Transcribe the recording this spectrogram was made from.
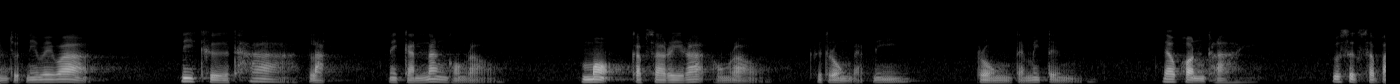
ำจุดนี้ไว้ว่า นี่คือท่าหลักในการนั่งของเรา เหมาะกับสรีระของเรา คือตรงแบบนี้ ตรงแต่ไม่ตึง แล้วผ่อนคลาย รู้สึกสบ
